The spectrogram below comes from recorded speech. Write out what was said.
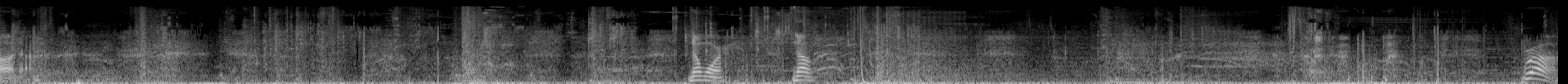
Oh no. No more. No. Bruh.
